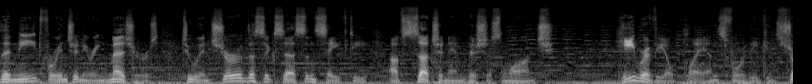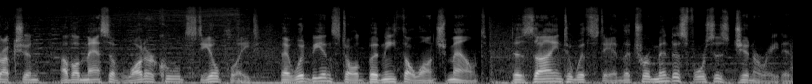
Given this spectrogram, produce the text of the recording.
the need for engineering measures to ensure the success and safety of such an ambitious launch. He revealed plans for the construction of a massive water cooled steel plate that would be installed beneath the launch mount, designed to withstand the tremendous forces generated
